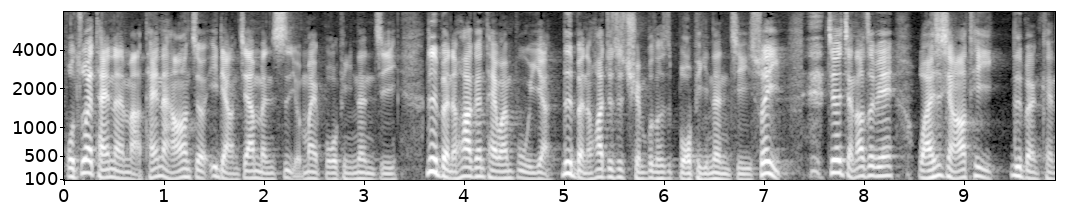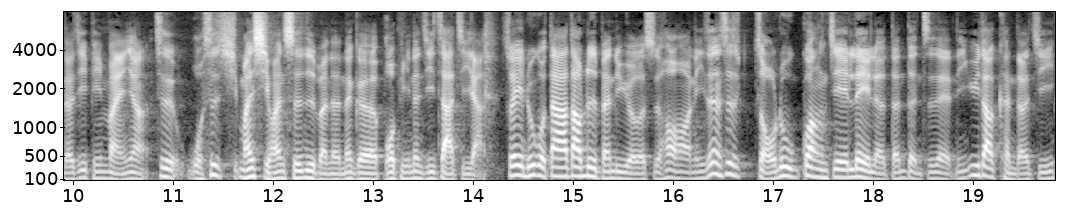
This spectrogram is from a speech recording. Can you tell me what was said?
我住在台南嘛，台南好像只有一两家门市有卖薄皮嫩鸡。日本的话跟台湾不一样，日本的话就是全部都是薄皮嫩鸡。所以，就是讲到这边，我还是想要替日本肯德基平反一样，就是我是蛮喜欢吃日本的那个薄皮嫩鸡炸鸡啊。所以，如果大家到日本旅游的时候哈，你真的是走路逛街累了等等之类，你遇到肯德基。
